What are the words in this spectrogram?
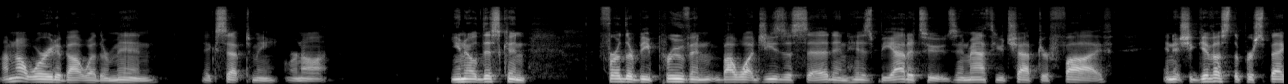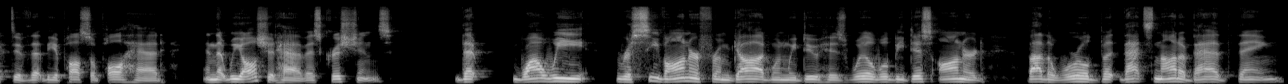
I'm not worried about whether men accept me or not. You know, this can further be proven by what Jesus said in his Beatitudes in Matthew chapter 5. And it should give us the perspective that the Apostle Paul had and that we all should have as Christians. That while we receive honor from God when we do His will. We'll be dishonored by the world, but that's not a bad thing.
